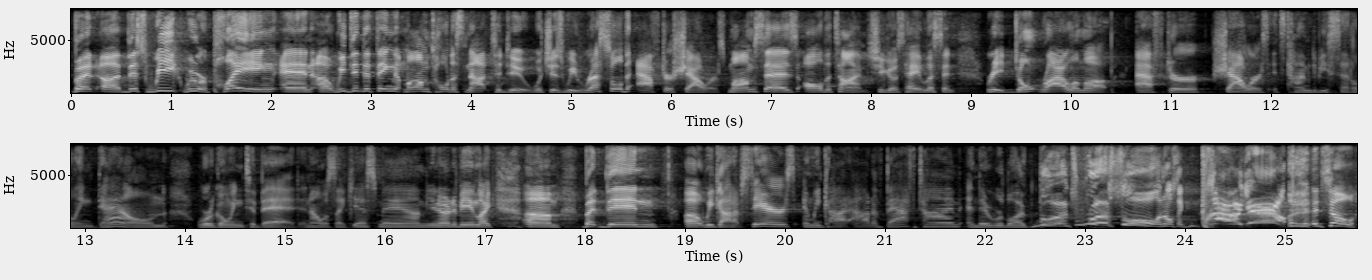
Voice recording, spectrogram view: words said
but uh, this week we were playing and uh, we did the thing that mom told us not to do, which is we wrestled after showers. Mom says all the time, she goes, hey, listen, Reed, don't rile them up after showers, it's time to be settling down. We're going to bed. And I was like, yes, ma'am. You know what I mean? Like, um, but then uh, we got upstairs and we got out of bath time and they were like, let's wrestle. And I was like, oh, yeah. And so,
